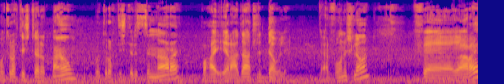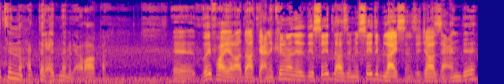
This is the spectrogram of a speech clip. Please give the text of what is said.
وتروح تشتري الطعم وتروح تشتري السنارة وهاي إيرادات للدولة. تعرفون شلون؟ فيا ريت إنه حتى عندنا بالعراق. آه، تضيف هاي إيرادات. يعني كل من يريد يصيد لازم يصيد ب license إجازة عنده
